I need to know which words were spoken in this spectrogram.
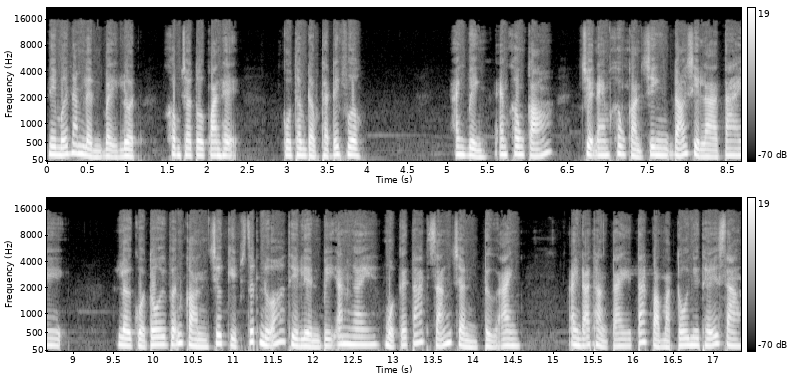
nên mới năm lần bảy lượt không cho tôi quan hệ. Cô thâm độc thật đấy Phương. Anh Bình, em không có. Chuyện em không còn Trinh đó chỉ là tai... Lời của tôi vẫn còn chưa kịp dứt nữa thì liền bị ăn ngay một cái tát giáng trần từ anh. Anh đã thẳng tay tát vào mặt tôi như thế sao?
